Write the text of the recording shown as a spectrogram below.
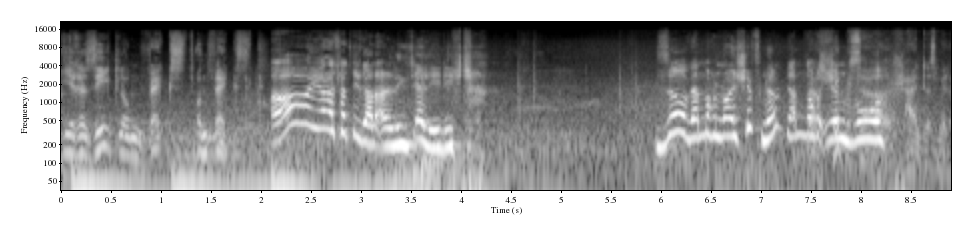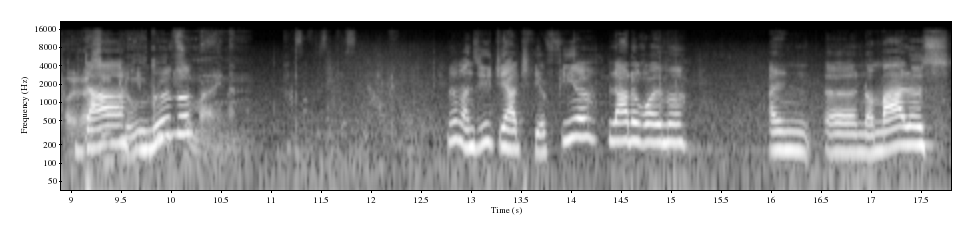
Ihre Siedlung wächst und wächst. Oh ja, das hat sich gerade allerdings erledigt. So, wir haben noch ein neues Schiff, ne? Wir haben noch Das irgendwo, Schicksal scheint es mit eurer da Siedlung die Möwe. ne, man sieht, die hat hier vier Laderäume. Ein äh, normales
